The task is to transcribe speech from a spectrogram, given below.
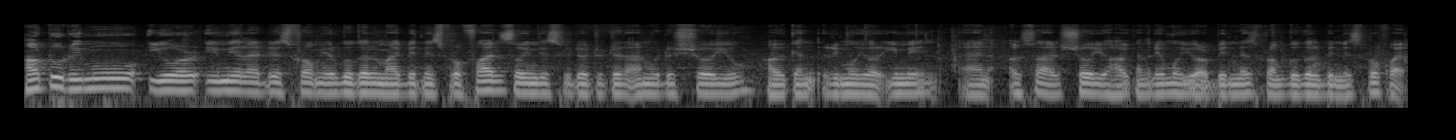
how to remove your email address from your google my business profile. So in this video tutorial i'm going to show you how you can remove your email and also i'll show you how you can remove your business from google business profile.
